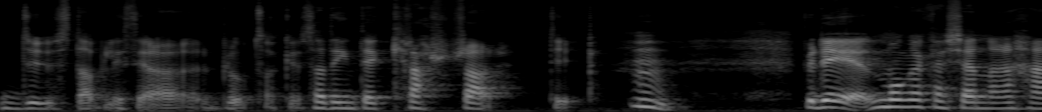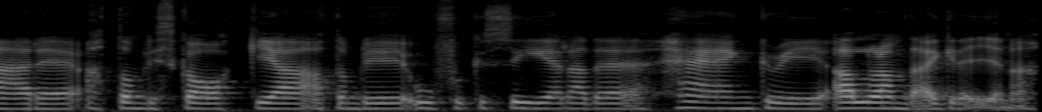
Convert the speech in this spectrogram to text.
du stabiliserar blodsocker så att det inte kraschar typ. Mm. För det, många kan känna det här eh, att de blir skakiga, att de blir ofokuserade, hangry, alla de där grejerna.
